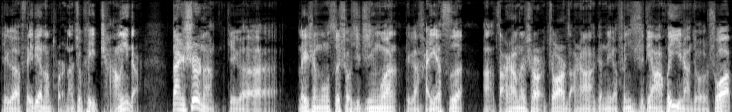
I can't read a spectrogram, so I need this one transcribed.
这个肥电的腿呢就可以长一点。但是呢，这个雷神公司首席执行官这个海耶斯啊，早上的时候，周二早上啊，跟那个分析师电话会议上就是说。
